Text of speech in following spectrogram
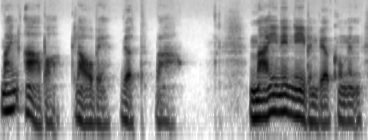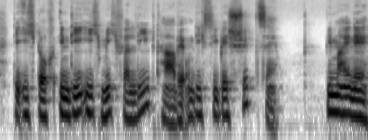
Mein Aberglaube wird wahr. Meine Nebenwirkungen, die ich doch, in die ich mich verliebt habe und ich sie beschütze, wie meine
